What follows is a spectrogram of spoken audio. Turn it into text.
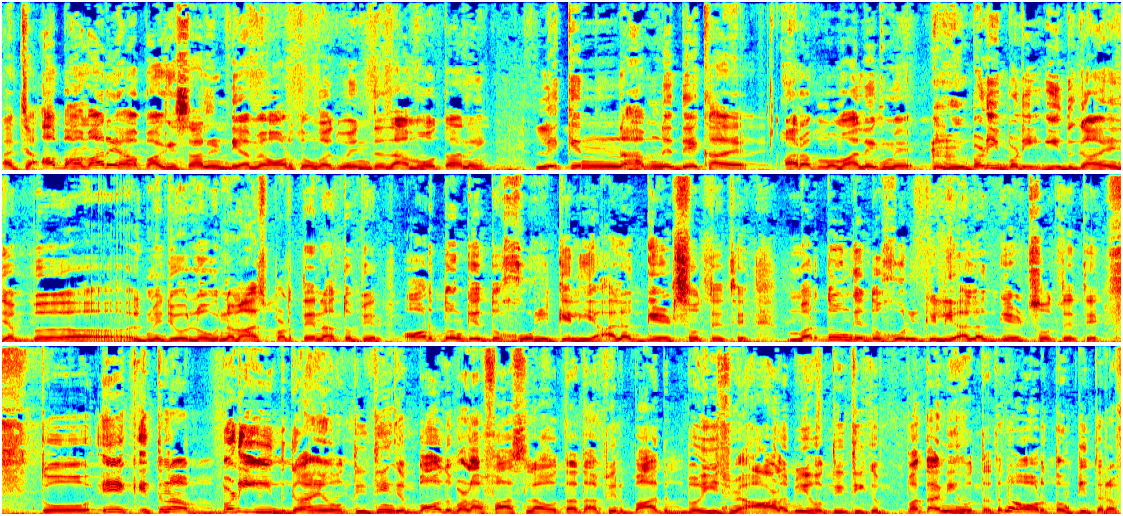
اچھا اب ہمارے ہاں پاکستان، انڈیا میں عورتوں کا تو انتظام ہوتا نہیں، لیکن ہم نے دیکھا ہے عرب ممالک میں بڑی بڑی عیدگاہیں جب میں جو لوگ نماز پڑھتے نا، تو پھر عورتوں کے دخول کے لیے الگ گیٹس ہوتے تھے، مردوں کے دخول کے لیے الگ گیٹس ہوتے تھے۔ تو ایک اتنا بڑی عیدگاہیں ہوتی تھیں کہ بہت بڑا فاصلہ ہوتا تھا۔ پھر بعد بیچ میں آڑ بھی ہوتی تھی کہ پتہ نہیں ہوتا تھا نا، عورتوں کی طرف،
